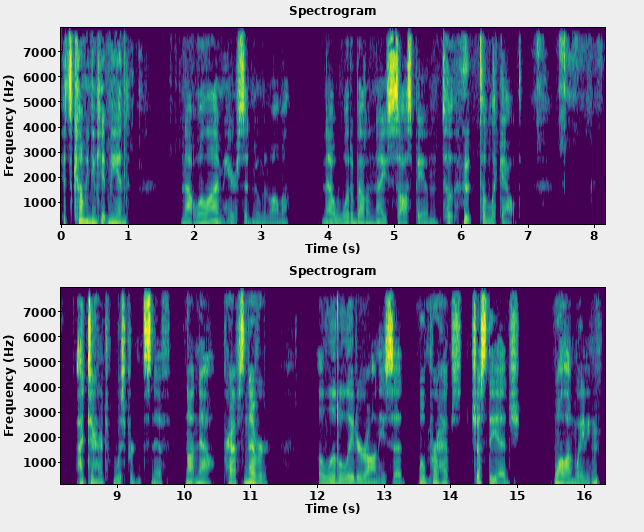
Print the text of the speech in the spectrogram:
It's coming to get me and... Not while I'm here, said Moomin Mamma. Now what about a nice saucepan to, to lick out? I daren't, whispered Sniff. Not now. Perhaps never. A little later on, he said. Well, perhaps just the edge. While I'm waiting.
